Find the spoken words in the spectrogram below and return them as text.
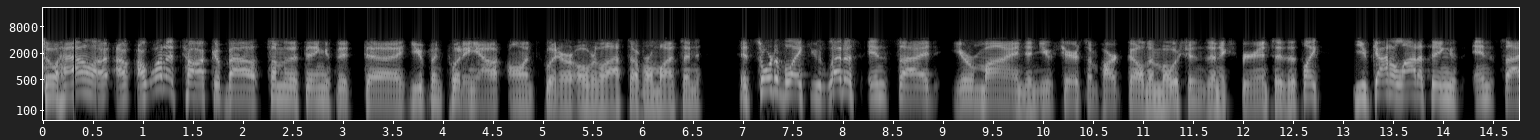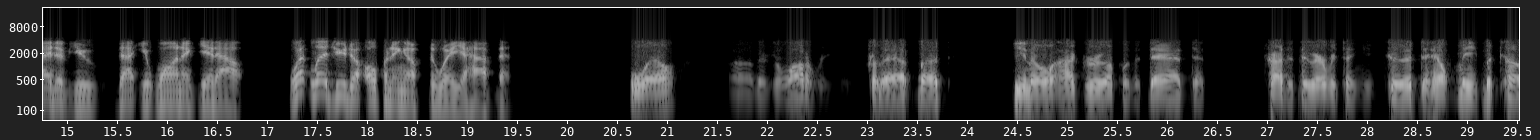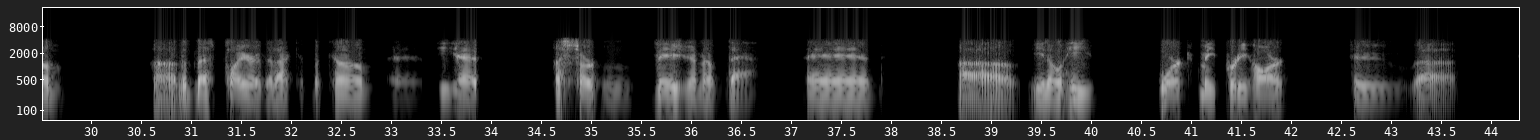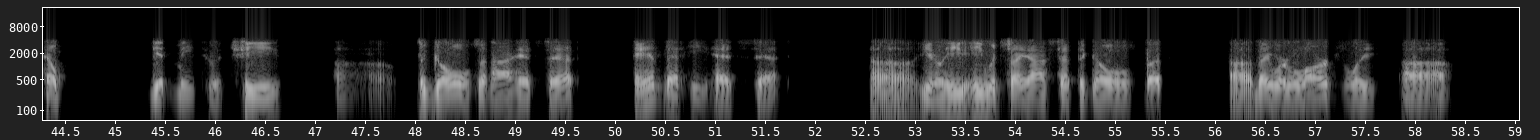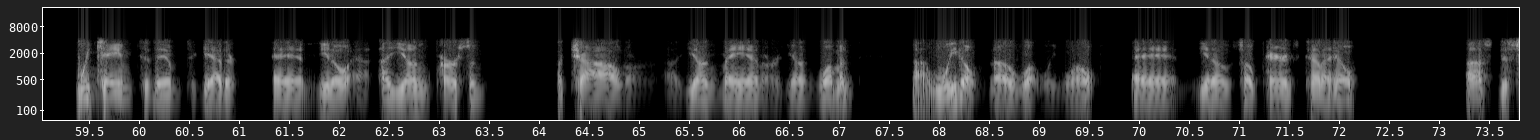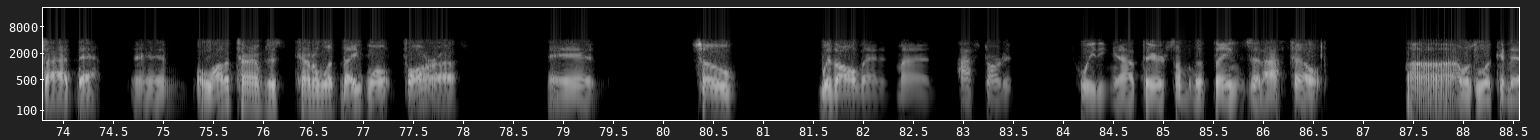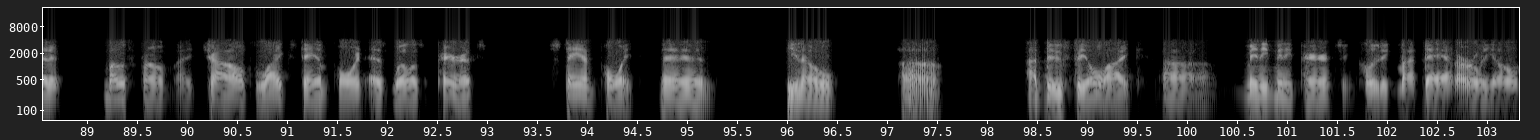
So, Hal, I, I want to talk about some of the things that uh, you've been putting out on Twitter over the last several months. And it's sort of like you let us inside your mind and you've shared some heartfelt emotions and experiences. It's like you've got a lot of things inside of you that you want to get out. What led you to opening up the way you have been? Well, uh, there's a lot of reasons for that, but you know, I grew up with a dad that tried to do everything he could to help me become uh, the best player that I could become, and he had a certain vision of that, and uh, you know, he worked me pretty hard to uh, help get me to achieve uh, the goals that I had set and that he had set. Uh, you know, he, he would say I set the goals, but uh, they were largely, uh, we came to them together. And, you know, a, a young person, a child or a young man or a young woman, uh, we don't know what we want. And, you know, so parents kind of help us decide that. And a lot of times it's kind of what they want for us. And so with all that in mind, I started tweeting out there some of the things that I felt. Uh, I was looking at it both from a child-like standpoint as well as a parent's standpoint, and you know, uh, I do feel like uh, many, many parents, including my dad, early on,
